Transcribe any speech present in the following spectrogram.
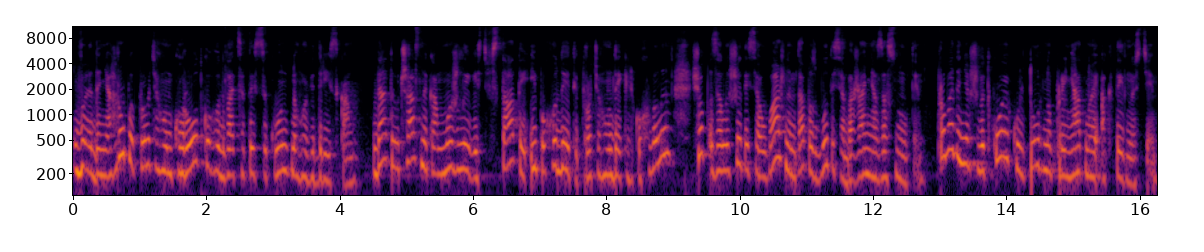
Ведення групи протягом короткого 20-секундного відрізка. Дати учасникам можливість встати і походити протягом декількох хвилин, щоб залишитися уважним та позбутися бажання заснути. Проведення швидкої культурно прийнятної активності.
